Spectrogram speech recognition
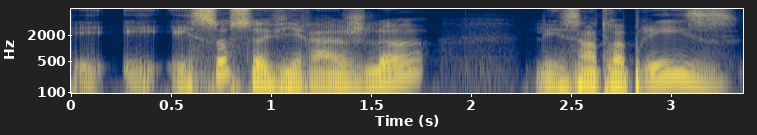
Et, ça, ce virage-là, les entreprises,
